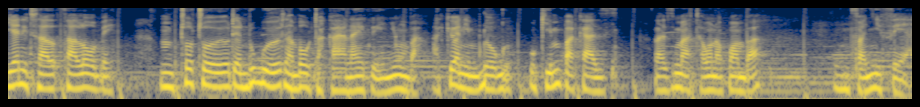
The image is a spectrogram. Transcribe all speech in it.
yani salome mtoto yoyote ndugu yoyote ambao utakaa naye kwenye nyumba akiwa ni mdogo ukimpa kazi lazima ataona kwamba umfanyii fea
